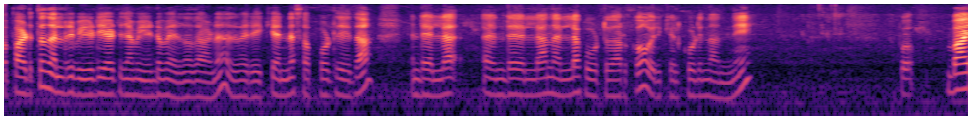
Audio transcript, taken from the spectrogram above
അപ്പോൾ അടുത്ത നല്ലൊരു വീഡിയോ ആയിട്ട് ഞാൻ വീണ്ടും വരുന്നതാണ്. അതുവരേക്ക് എന്നെ സപ്പോർട്ട് ചെയ്ത എന്റെ എല്ലാ എന്റെ എല്ലാ നല്ല കൂട്ടുകാർക്കും ഒരിക്കൽ കൂടി നന്ദി. അപ്പോൾ ബൈ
